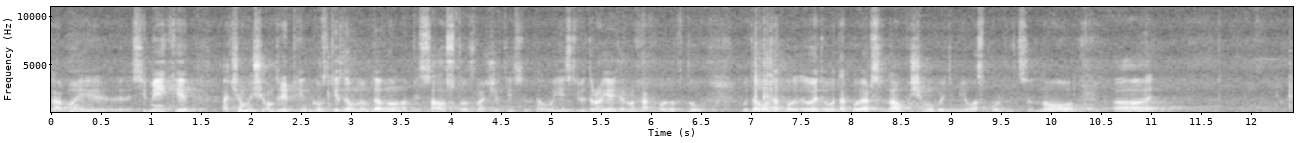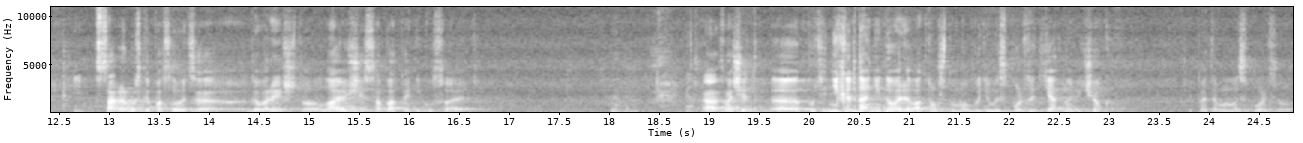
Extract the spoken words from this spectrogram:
самые семейки, о чем еще Андрей Пьянковский давным-давно написал, что, значит, если у того есть ведро ядерных отходов, то у, того такой, у этого такой арсенал, почему бы этим не воспользоваться. Но э, старая русская пословица говорит, что лающая собака не кусает. А, значит, э, Путин никогда не говорил о том, что мы будем использовать яд новичок, и поэтому он использовал.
